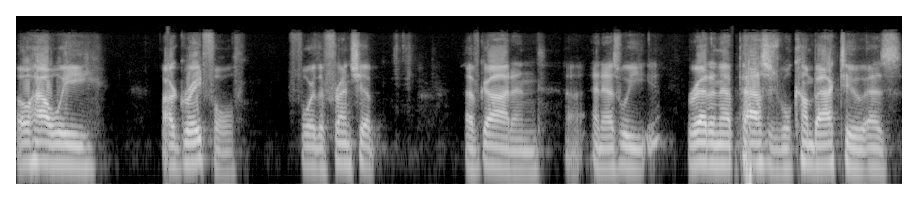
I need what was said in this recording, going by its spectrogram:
oh, how we are grateful for the friendship of God. And, uh, and as we read in that passage, we'll come back to as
